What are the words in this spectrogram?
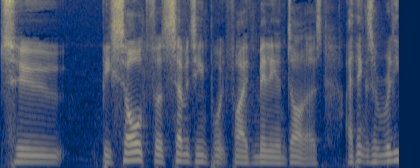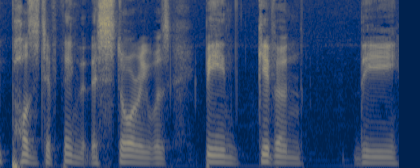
to be sold for $17.5 million, I think it's a really positive thing that this story was being given the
